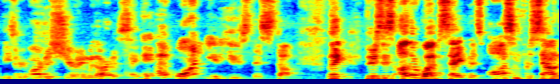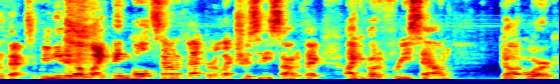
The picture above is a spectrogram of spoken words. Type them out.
these are artists sharing with artists, saying, "Hey, I want you to use this stuff." Like, there's this other website that's awesome for sound effects. If we needed a lightning bolt sound effect or electricity sound effect, I could go to freesound.org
